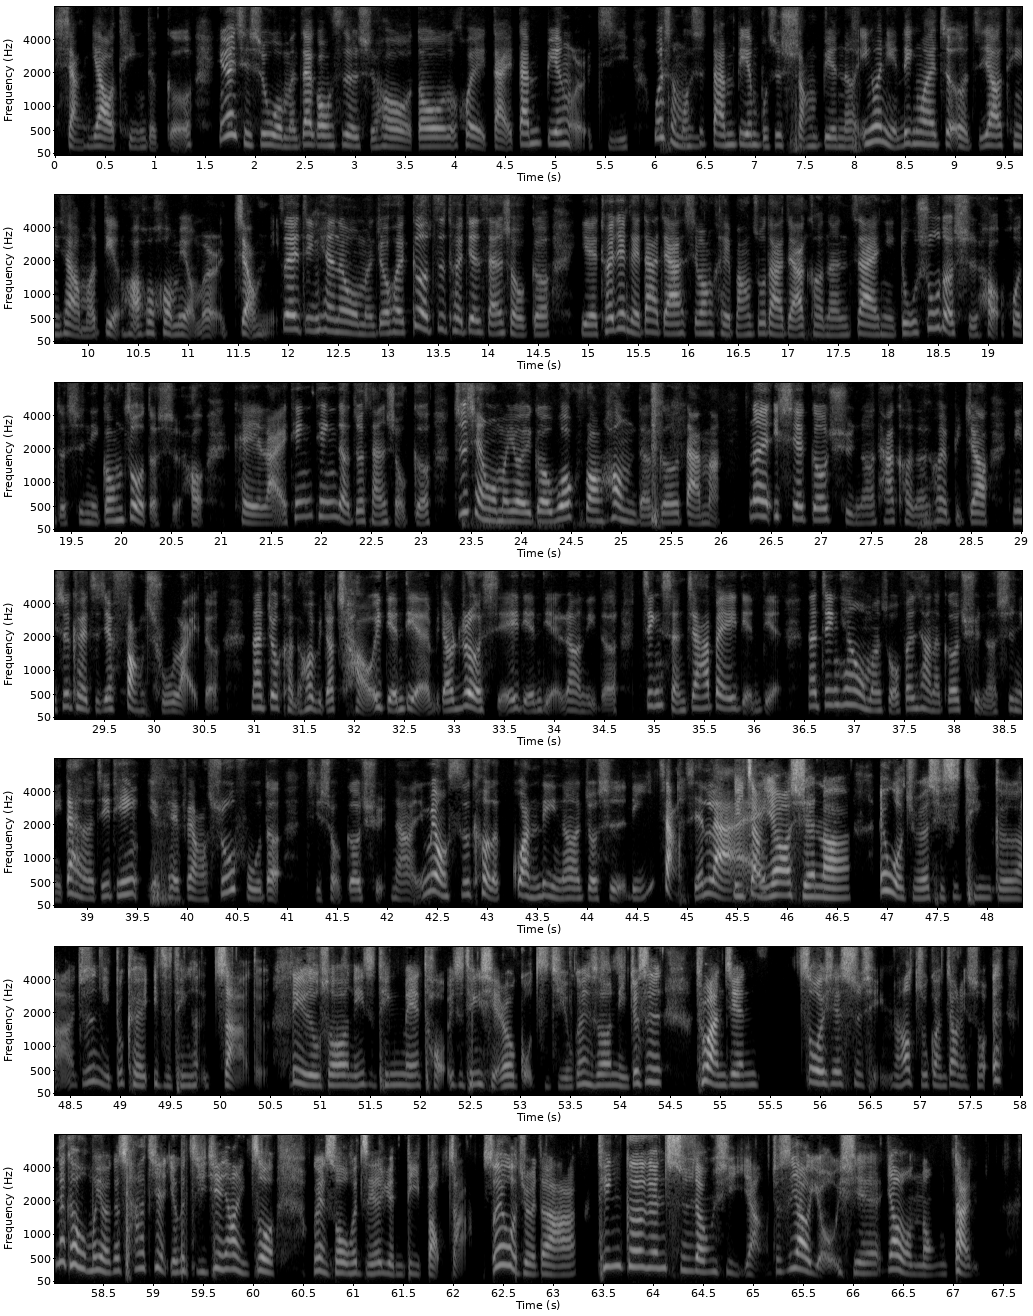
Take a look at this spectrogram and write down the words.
想要听的歌，因为其实我们在公司的时候都会戴单边耳机。为什么是单边不是双边呢？因为你另外一只耳机要听一下有没有电话或后面有没有人叫你。所以今天呢，我们就会各自推荐三首歌，也推荐给大家，希望可以帮助大家，可能在你读书的时候，或者是你工作的时候，可以来听听的这三首歌。之前我们有一个 Work from Home 的歌单嘛。那一些歌曲呢，它可能会比较，你是可以直接放出来的，那就可能会比较吵一点点，比较热血一点点，让你的精神加倍一点点。那今天我们所分享的歌曲呢，是你戴耳机听也可以非常舒服的几首歌曲。那缪斯克的惯例呢，就是里长先来，里长又要先啦。哎，我觉得其实听歌啊，就是你不可以一直听很炸的，例如说你一直听 metal，一直听血肉果汁机。我跟你说，你就是突然间。做一些事情，然后主管叫你说：“哎，那个我们有一个插件，有个急件要你做。”我跟你说，我会直接原地爆炸。所以我觉得啊，听歌跟吃东西一样，就是要有一些要有浓淡，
